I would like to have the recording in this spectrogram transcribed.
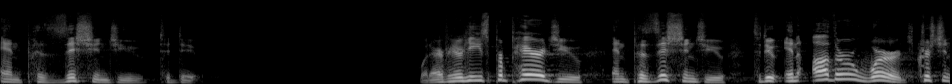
and positioned you to do. whatever He's prepared you and positioned you to do. In other words, Christian,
